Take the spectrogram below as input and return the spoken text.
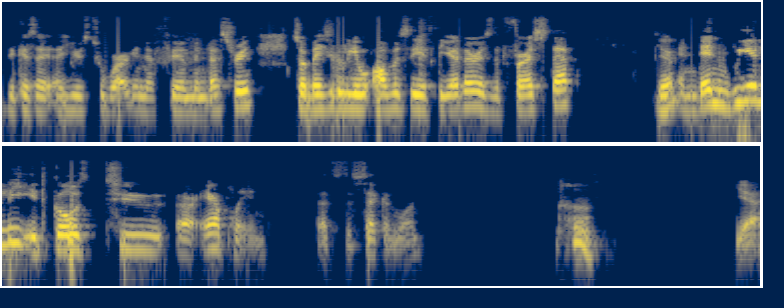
because I, I used to work in the film industry. So basically, obviously, a theater is the first step, Yep. and then weirdly, it goes to uh, airplane. That's the second one. Huh. Yeah,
